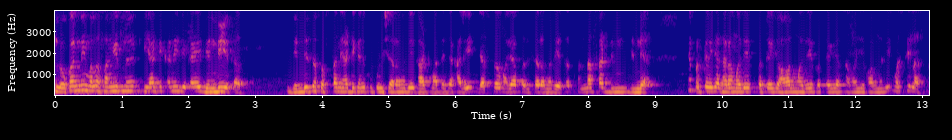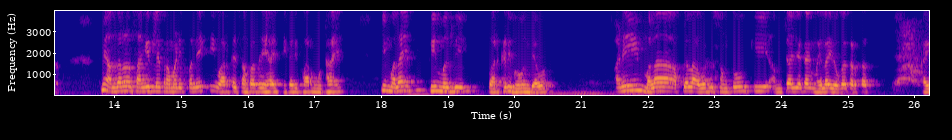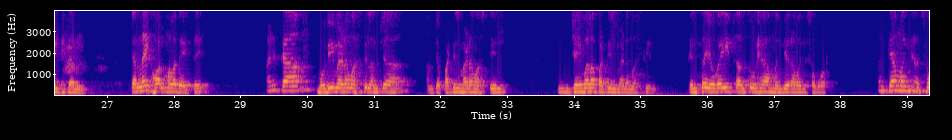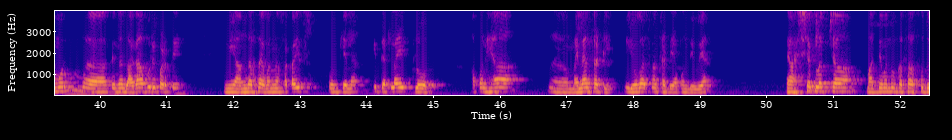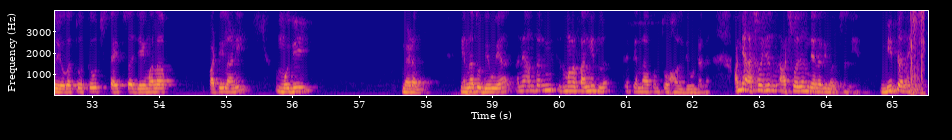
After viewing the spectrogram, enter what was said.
लोकांनी मला सांगितलं की या ठिकाणी जे काही दिंडी येतात दिंडीचं प्रस्थान या ठिकाणी कुपली शहरामध्ये घाटमात्याच्या खाली जास्त माझ्या परिसरामध्ये येतात. पन्नास साठ दिंड्या. प्रत्येकाच्या घरामध्ये प्रत्येकाच्या हॉलमध्ये प्रत्येकाच्या सामाजिक हॉलमध्ये वस्तीला असतात. मी आमदारांना सांगितलं प्रामाणिकपणे की वारकरी संप्रदाय ह्या ठिकाणी फार मोठा आहे की मला एक तीन मजली वारकरी भवन द्यावं. आणि मला आपल्याला आवर्जून सांगतो की आमच्या ज्या काही महिला योगा करतात काही ठिकाणी त्यांना एक हॉल मला द्यायचं आहे आणि त्या मोदी मॅडम असतील आमच्या आमच्या पाटील मॅडम असतील जयमाला पाटील मॅडम असतील त्यांचा योगाही चालतो ह्या मंदिरामध्ये समोर. आणि त्या समोर त्यांना जागा अपुरी पडते. मी आमदार साहेबांना सकाळीच फोन केला की त्यातला एक फ्लोअर आपण ह्या महिलांसाठी योगासनासाठी आपण देऊया. ह्या हास्य क्लबच्या माध्यमातून कसा असतो तो योगा तो तोच टाईपचा जयमाला पाटील आणि मोदी मॅडम यांना तो देऊया. आणि आमदारांनी तसं मला सांगितलं की त्यांना आपण तो हॉल देऊन टाका. आम्ही आश्वासन आश्वासन देणारी माणसं नाही. मी तर नाही.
